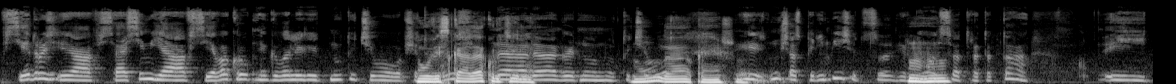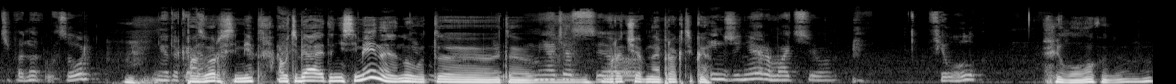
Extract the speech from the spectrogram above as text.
Все друзья, вся семья, все вокруг мне говорили, ну ты чего вообще? У творишь?» виска, да, крутили? Да, да, говорят, ну, ну ты чего? Ну, да, конечно. И, ну, сейчас перебесится, вернется, тра-та-та. И, типа, ну, это позор. Такая, Позор в семье. А у тебя это не семейное, ну, вот, э, это У меня отец, э, врачебная практика? Инженер, мать э, филолог. Филолог, да. ну.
